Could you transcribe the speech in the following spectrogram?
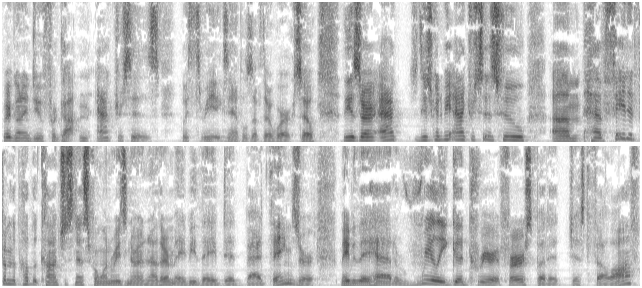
we're going to do Forgotten Actresses with three examples of their work. So these are act- these are going to be actresses who um, have faded from the public consciousness for one reason or another. Maybe they did bad things, or maybe they had a really good career at first, but it just fell off,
